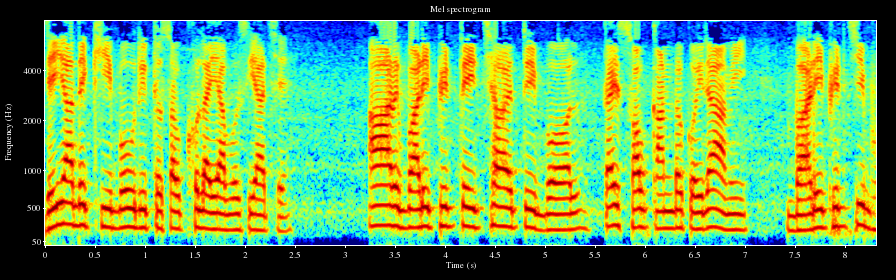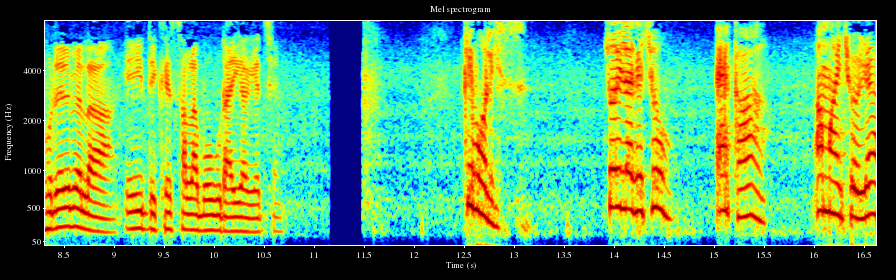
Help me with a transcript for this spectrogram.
যেইয়া দেখি বৌদি তো সব খোলাইয়া বসে আছে। আর বাড়ি ফিরতে ইচ্ছা হয় তুই বল। তাই সব কাণ্ড কইরা আমি বাড়ি ফিরছি ভোরের বেলা। এই দেখে শালা বউ রাইয়া গেছে। কি বলিস? চইলা গেছো? একা? আমায় চইলা?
